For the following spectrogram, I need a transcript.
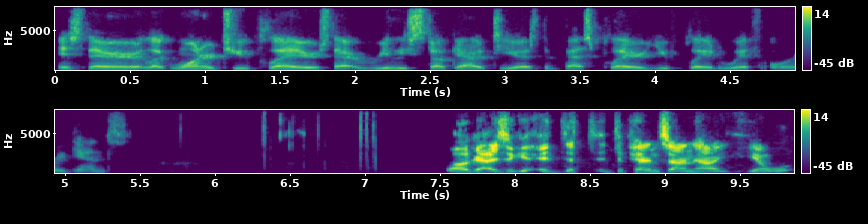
is there like one or two players that really stuck out to you as the best player you've played with or against? Well, guys, it, it, it depends on how you know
